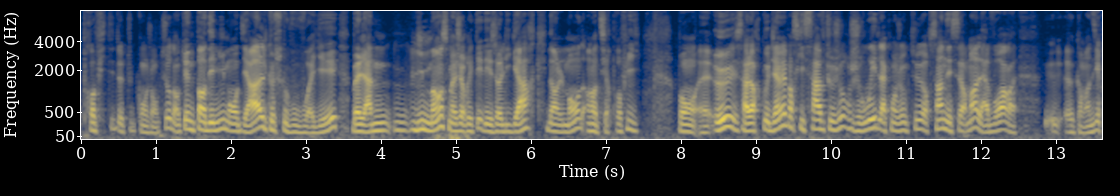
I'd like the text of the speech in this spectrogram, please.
profiter de toute conjoncture. Donc il y a une pandémie mondiale, que ce que vous voyez, ben, l'immense majorité des oligarques dans le monde en tirent profit. Bon, euh, eux, ça leur coûte jamais parce qu'ils savent toujours jouer de la conjoncture sans nécessairement l'avoir, euh, comment dire,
